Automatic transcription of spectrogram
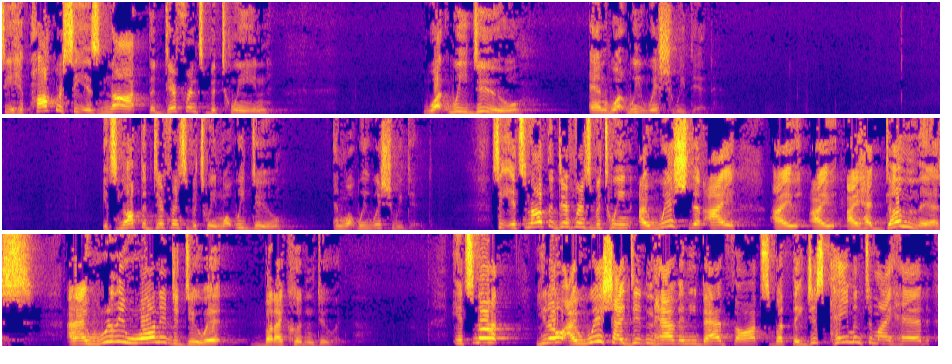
See, hypocrisy is not the difference between what we do and what we wish we did. It's not the difference between what we do and what we wish we did. See, it's not the difference between I wish that I, I, I, I had done this and I really wanted to do it, but I couldn't do it. It's not, you know, I wish I didn't have any bad thoughts, but they just came into my head,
